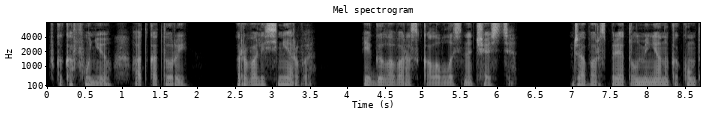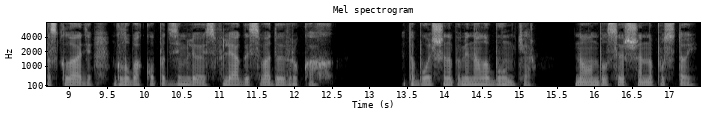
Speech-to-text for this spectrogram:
в какофонию, от которой рвались нервы, и голова раскалывалась на части. Джабар спрятал меня на каком-то складе, глубоко под землей, с флягой с водой в руках. Это больше напоминало бункер, но он был совершенно пустой.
